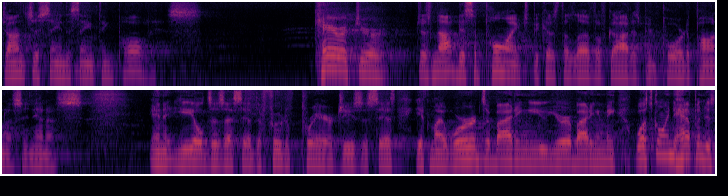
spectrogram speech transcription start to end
John's just saying the same thing Paul is. Character does not disappoint because the love of God has been poured upon us and in us. And it yields, as I said, the fruit of prayer. Jesus says, If my word's abiding in you, you're abiding in me. What's going to happen is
